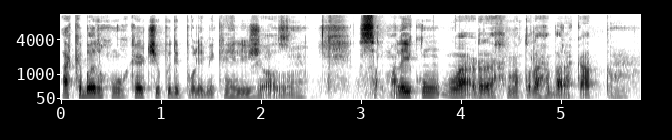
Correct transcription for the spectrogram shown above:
acabando com qualquer tipo de polêmica religiosa. Assalamu alaikum wa rahmatullahi wa barakatuh.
